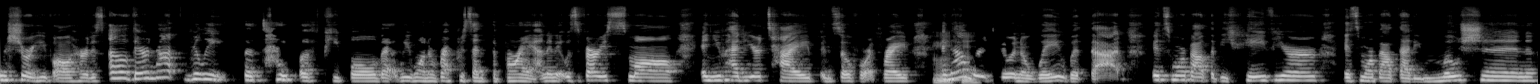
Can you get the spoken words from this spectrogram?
i'm sure you've all heard is oh they're not really the type of people that we want to represent the brand and it was very small and you had your type and so forth right mm-hmm. and now mm-hmm. we're doing away with that it's more about the behavior it's more about that emotion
